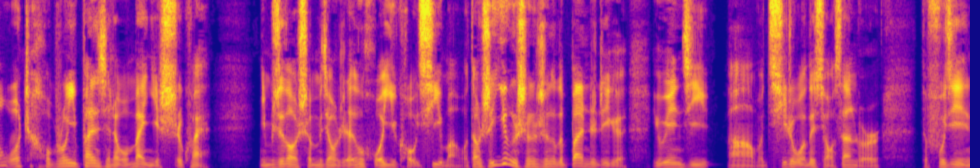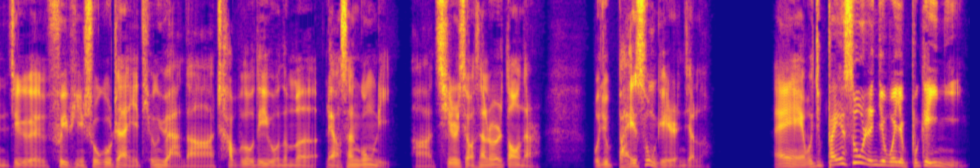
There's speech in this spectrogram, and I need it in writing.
我这好不容易搬下来，我卖你十块。你们知道什么叫人活一口气吗？我当时硬生生的搬着这个油烟机啊，我骑着我的小三轮，这附近这个废品收购站也挺远的啊，差不多得有那么两三公里啊。骑着小三轮到那儿，我就白送给人家了。哎，我就白送人家，我也不给你。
